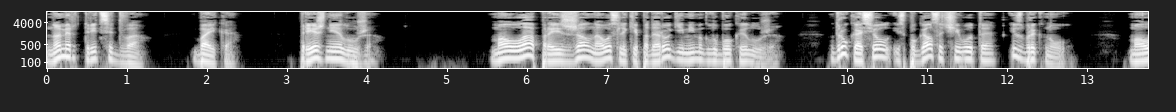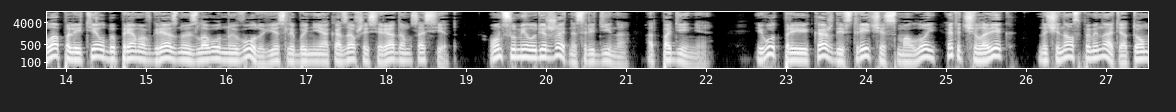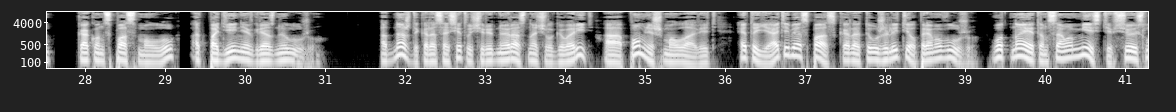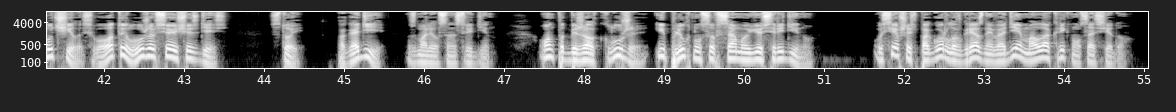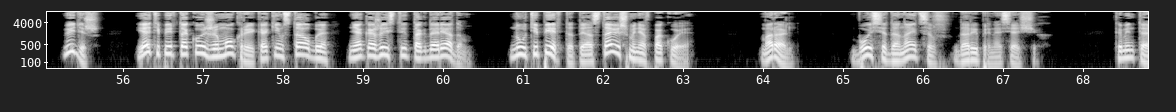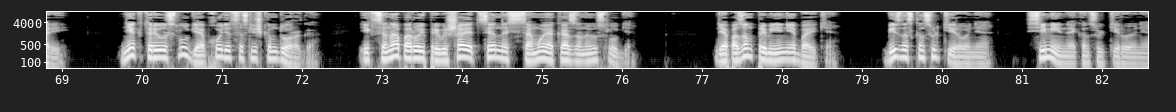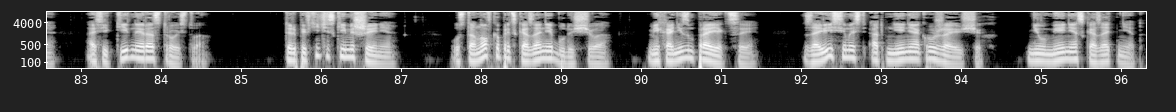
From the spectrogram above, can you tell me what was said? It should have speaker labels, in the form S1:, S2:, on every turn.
S1: Номер 32. Байка. Прежняя лужа. Малла проезжал на ослике по дороге мимо глубокой лужи. Вдруг осел испугался чего-то и сбрыкнул. Малла полетел бы прямо в грязную зловонную воду, если бы не оказавшийся рядом сосед. Он сумел удержать на средина от падения. И вот при каждой встрече с Маллой этот человек начинал вспоминать о том, как он спас Маллу от падения в грязную лужу. Однажды, когда сосед в очередной раз начал говорить, «А помнишь, Малла, ведь это я тебя спас, когда ты уже летел прямо в лужу. Вот на этом самом месте все и случилось. Вот и лужа все еще здесь». «Стой, погоди», — взмолился Насредин. Он подбежал к луже и плюхнулся в самую ее середину. Усевшись по горло в грязной воде, Малла крикнул соседу. «Видишь, я теперь такой же мокрый, каким стал бы, не окажись ты тогда рядом. Ну, теперь-то ты оставишь меня в покое? Мораль. Бойся донайцев, дары приносящих. Комментарий. Некоторые услуги обходятся слишком дорого. Их цена порой превышает ценность самой оказанной услуги. Диапазон применения байки. Бизнес-консультирование. Семейное консультирование. Аффективное расстройство. Терапевтические мишени. Установка предсказания будущего. Механизм проекции. Зависимость от мнения окружающих. Неумение сказать «нет».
